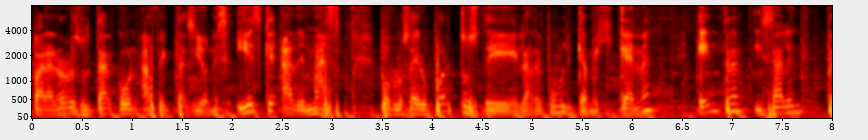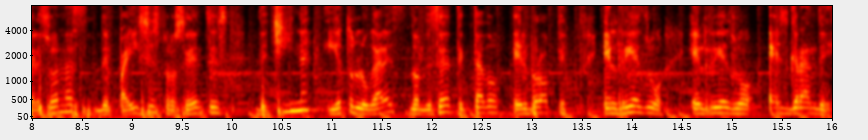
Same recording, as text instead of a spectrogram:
para no resultar con afectaciones. Y es que además, por los aeropuertos de la República Mexicana, entran y salen personas de países procedentes de China y otros lugares donde se ha detectado el brote. El riesgo, el riesgo es grande.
